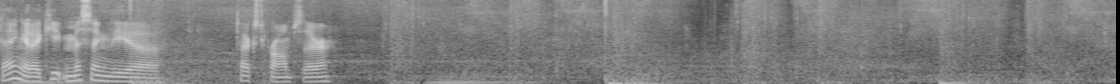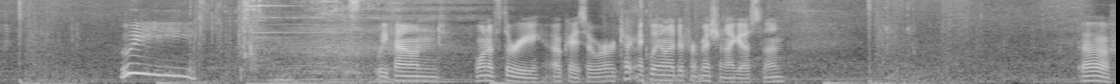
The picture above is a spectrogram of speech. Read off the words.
Dang it, I keep missing the uh, text prompts there. Whee! We found one of three. Okay, so we're technically on a different mission, I guess, then. Oh,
